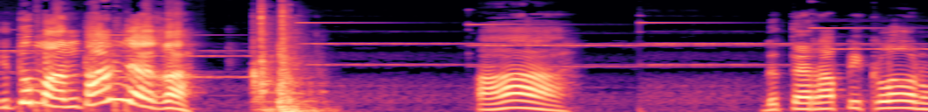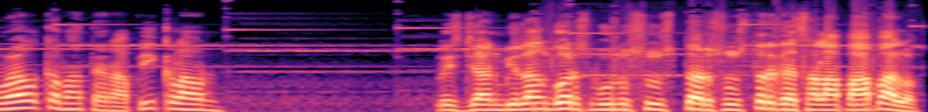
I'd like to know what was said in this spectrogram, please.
itu mantannya kah? Ah, the therapy clown. Welcome ah therapy clown. Please jangan bilang gue harus bunuh suster. Suster gak salah apa-apa loh.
